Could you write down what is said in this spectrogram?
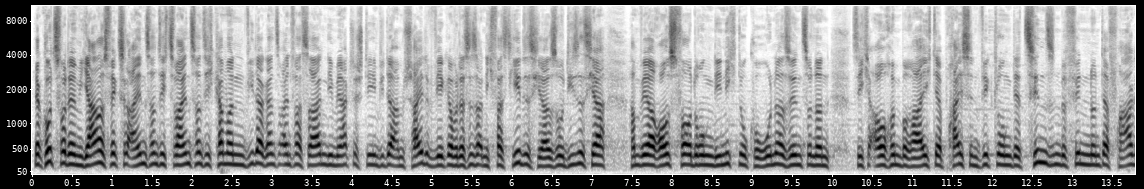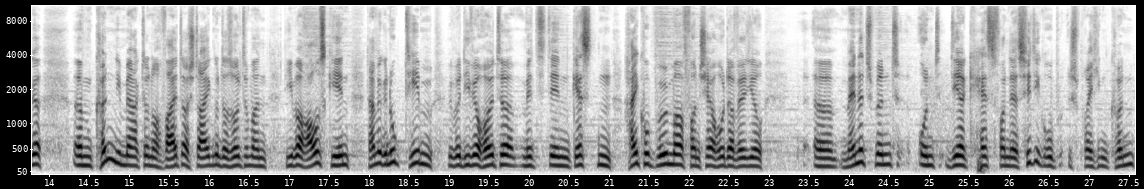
Ja, kurz vor dem Jahreswechsel 21-22 kann man wieder ganz einfach sagen, die Märkte stehen wieder am Scheideweg. Aber das ist eigentlich fast jedes Jahr so. Dieses Jahr haben wir Herausforderungen, die nicht nur Corona sind, sondern sich auch im Bereich der Preisentwicklung, der Zinsen befinden und der Frage, ähm, können die Märkte noch weiter steigen? Und da sollte man lieber rausgehen. Da haben wir genug Themen, über die wir heute mit den Gästen Heiko Böhmer von Shareholder Value Management und Dirk Hess von der Citigroup sprechen können.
